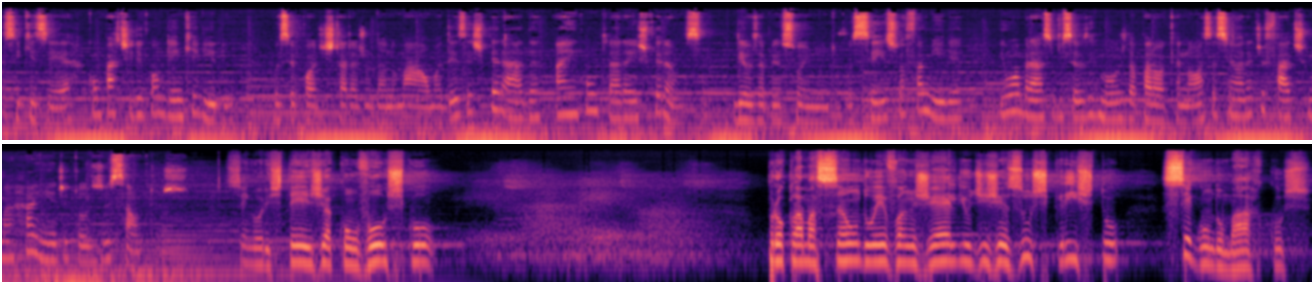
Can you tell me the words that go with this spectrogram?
Se quiser, compartilhe com alguém querido. Você pode estar ajudando uma alma desesperada a encontrar a esperança. Deus abençoe muito você e sua família e um abraço dos seus irmãos da paróquia Nossa Senhora de Fátima, Rainha de Todos os Santos. Senhor esteja convosco. Proclamação do Evangelho de Jesus Cristo, segundo Marcos.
